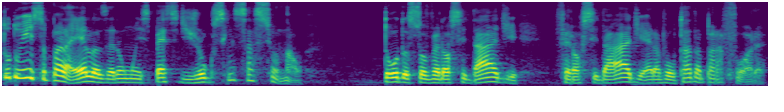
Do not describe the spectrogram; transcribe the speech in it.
tudo isso para elas era uma espécie de jogo sensacional. Toda sua velocidade, ferocidade era voltada para fora,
